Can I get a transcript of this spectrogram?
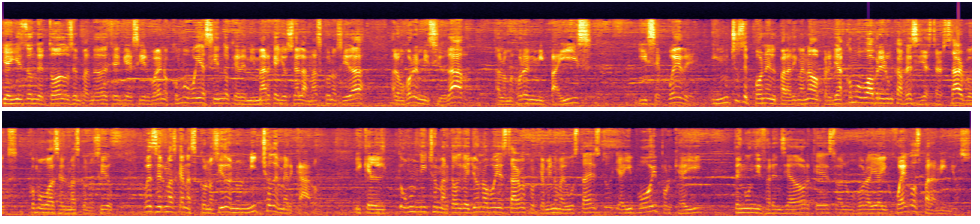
Y ahí es donde todos los emprendedores tienen que decir, bueno, ¿cómo voy haciendo que de mi marca yo sea la más conocida? A lo mejor en mi ciudad, a lo mejor en mi país, y se puede. Y muchos se ponen el paradigma, no, pero ya, ¿cómo voy a abrir un café si ya está Starbucks? ¿Cómo voy a ser más conocido? Puede ser más conocido en un nicho de mercado y que el- un nicho de mercado diga, yo no voy a Starbucks porque a mí no me gusta esto, y ahí voy porque ahí tengo un diferenciador que es, a lo mejor ahí hay juegos para niños.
